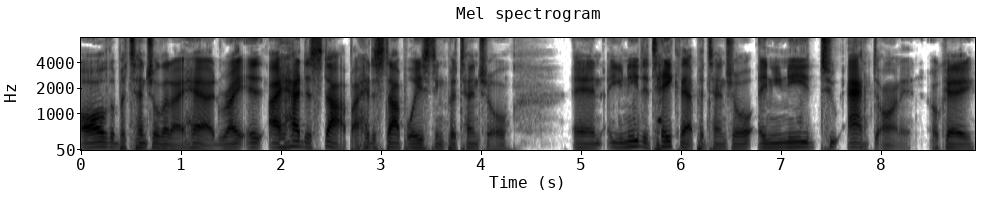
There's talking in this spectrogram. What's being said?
all the potential that I had, right? It, I had to stop. I had to stop wasting potential. And you need to take that potential and you need to act on it, okay?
